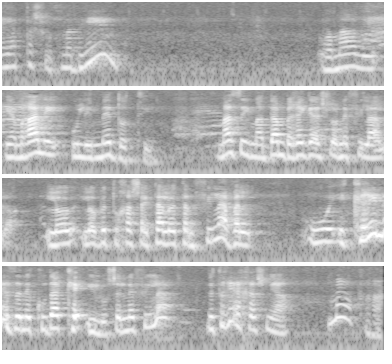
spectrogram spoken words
היה פשוט מדהים. הוא אמר לי, היא אמרה לי, הוא לימד אותי. מה זה אם אדם ברגע יש לו נפילה? לא, לא, לא בטוחה שהייתה לו את הנפילה, אבל הוא הקרין איזה נקודה כאילו של נפילה, ותראי אחרי שנייה, מה קרה?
